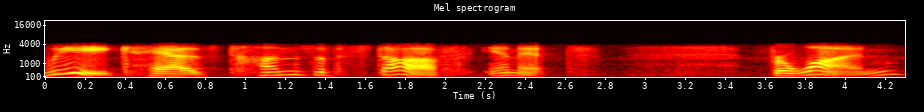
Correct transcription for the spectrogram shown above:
week has tons of stuff in it. For one,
